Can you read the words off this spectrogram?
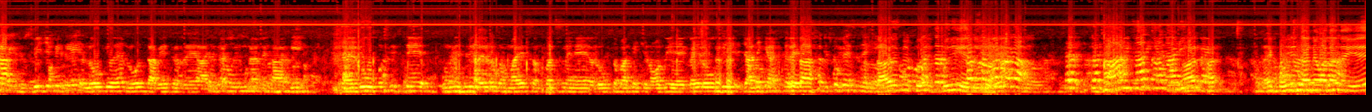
थे बीजेपी के लोग जो है रोज दावे कर रहे हैं आज ने कहा कि जो उपस्थित थे उनमें से भी कई लोग हमारे संपर्क में है लोकसभा के चुनाव भी है कई लोगों की जाने की अटकल है इसको कैसे दावे में कोई जाने वाला नहीं है।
